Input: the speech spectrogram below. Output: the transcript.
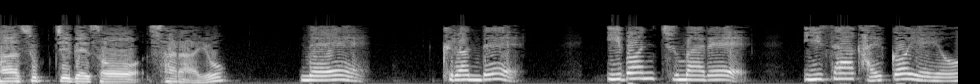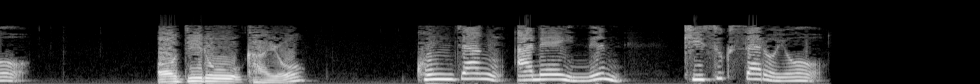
하숙집에서 살아요? 네. 그런데 이번 주말에 이사 갈 거예요. 어디로 가요? 공장 안에 있는 기숙사로요.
